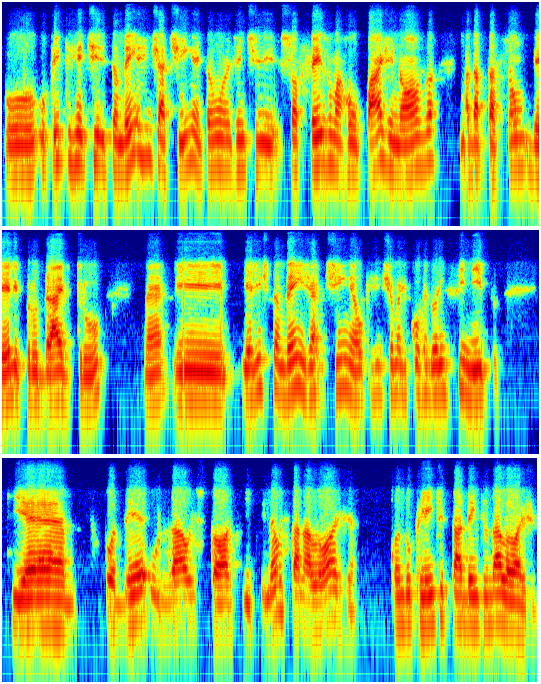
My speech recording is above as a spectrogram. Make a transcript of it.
O, o Click Retire também a gente já tinha, então a gente só fez uma roupagem nova, uma adaptação dele para o drive-thru, né? E, e, a gente também já tinha o que a gente chama de corredor infinito, que é poder usar o estoque que não está na loja quando o cliente está dentro da loja.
